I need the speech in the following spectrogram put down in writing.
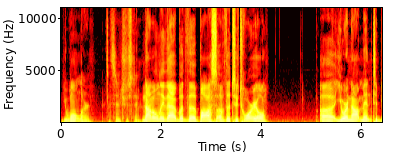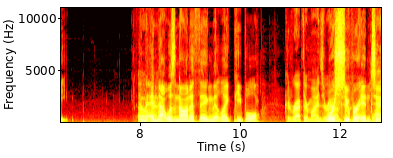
you won't learn. That's interesting. Not only that, but the boss of the tutorial, uh, you are not meant to beat. And, Okay. and that was not a thing that like people Could wrap their minds around. were super into. Why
